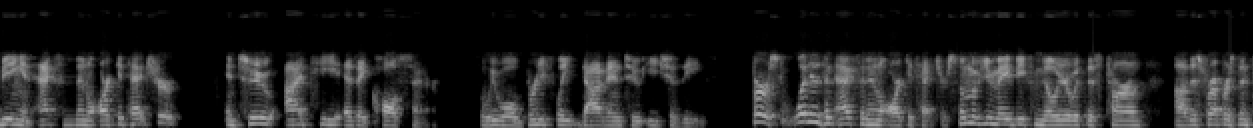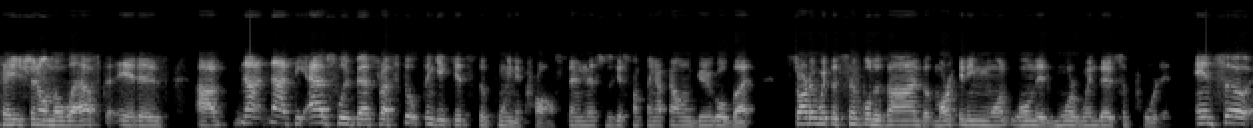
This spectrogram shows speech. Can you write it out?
being an accidental architecture, and two, IT as a call center. So we will briefly dive into each of these. First, what is an accidental architecture? Some of you may be familiar with this term. Uh, this representation on the left, it is uh, not not the absolute best, but I still think it gets the point across. And this was just something I found on Google, but started with a simple design, but marketing want, wanted more Windows supported. And so,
